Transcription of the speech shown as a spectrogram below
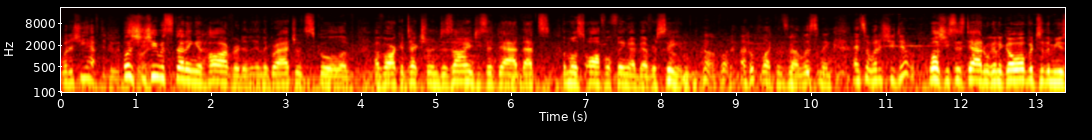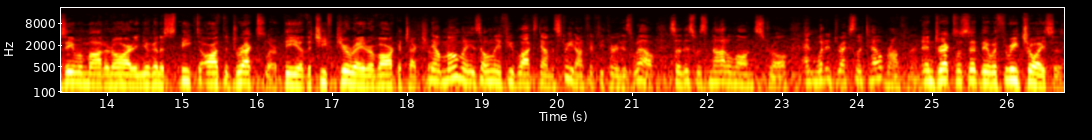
What does she have to do with well, she, she, was studying at Harvard in, in, the graduate school of, of architecture and design. She said, Dad, that's the most awful thing I've ever seen. no, I hope Luckman's not listening. And so what does she do? Well, she says, Dad, we're going to go over to the Museum of Modern Art and you're going to speak to Arthur Drexler, the, uh, the chief curator of architecture. Now, MoMA is only a few blocks down the street on 53rd as well, so this was not a long stroll. And what did Drexler tell Bronfman? And Drexler said there were three choices.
